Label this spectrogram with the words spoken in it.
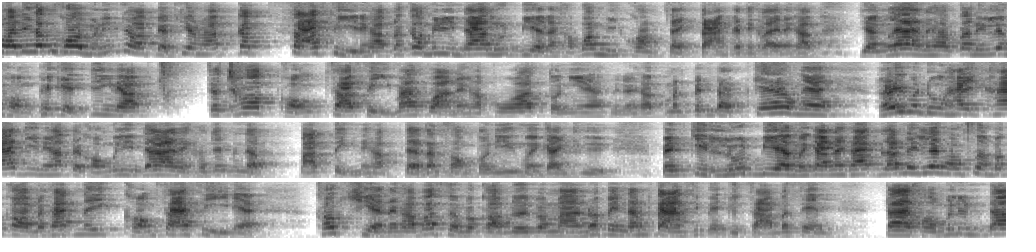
วัสดีครับทุกคนวันนี้จะมาเปรียบเทียบนะครับกับซาสีนะครับแล้วก็มิรินดารูทเบียร์นะครับว่ามีความแตกต่างกันอย่างไรนะครับอย่างแรกนะครับก็ในเรื่องของแพคเกจจิ้งนะครับจะชอบของซาสีมากกว่านะครับเพราะว่าตัวนี้นะครับเห็นไหมครับมันเป็นแบบแก้วไงเฮ้ยมันดูไฮคลาสดีนะครับแต่ของมิรินดาเนี่ยเขาจะเป็นแบบพลาสติกนะครับแต่ทั้งสองตัวนี้เหมือนกันคือ เป็นกลิ่นรูทเบียร์เหมือนกันนะครับแล้วในเรื่องของส่วนประกอบนะครับในของซาสีเนี่ยเขาเขียนนะครับว่าส่วนประกอบโดยประมาณว่าเป็นน้ำตาล 11.3%แต่ของมิรินดา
